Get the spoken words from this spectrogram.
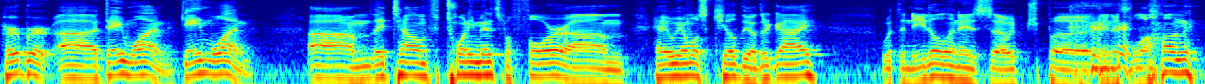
Herbert, uh, day one, game one, um, they tell him 20 minutes before, um, hey, we almost killed the other guy with the needle in his uh, in his lung.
